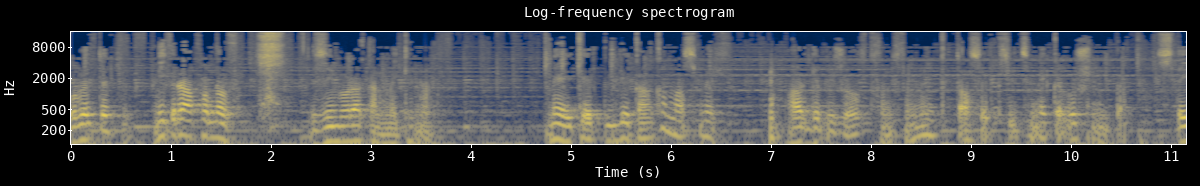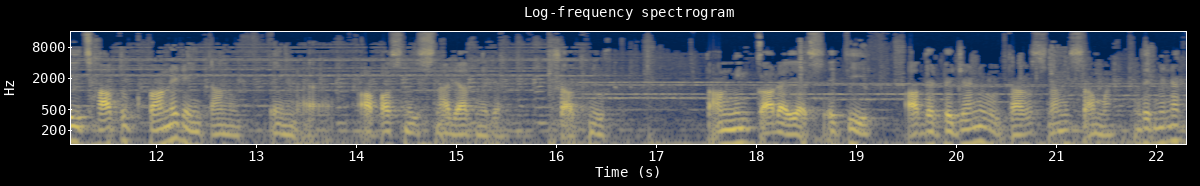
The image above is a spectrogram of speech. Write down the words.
որովհետև միկրոֆոնով զինվորական մեքենան մեկ երկու երեք անգամ ասում էր հարգելի ժողովուրդ խնդրում ենք 12-ից մեկը ոչ մի բան ստեից հատուկ բաներ էին տանում այն ապասնի սնարյադները շատ նուրբ տանում են կարայես էդի Ադրբեջանի ու Դաղստանի սահման ընդ մենակ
